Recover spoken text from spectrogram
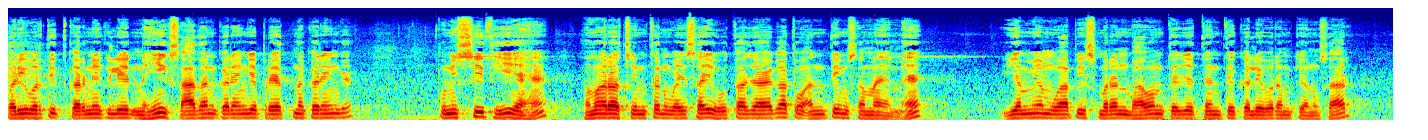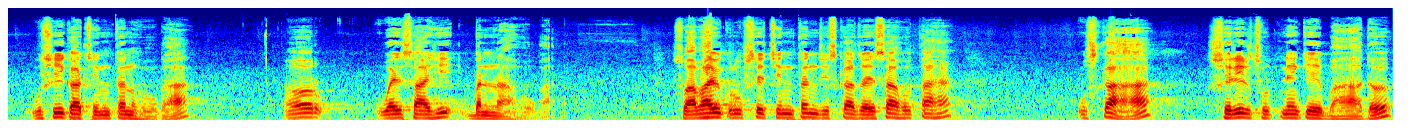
परिवर्तित करने के लिए नहीं साधन करेंगे, प्रयत्न करेंगे तो निश्चित ही है, हमारा चिंतन वैसा ही होता जाएगा। तो अंतिम समय में यम यम वापी स्मरण भावम त्यजत्यंत्य कलेवरम के अनुसार उसी का चिंतन होगा और वैसा ही बनना होगा। स्वाभाविक रूप से चिंतन जिसका जैसा होता है, उसका शरीर छूटने के बाद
